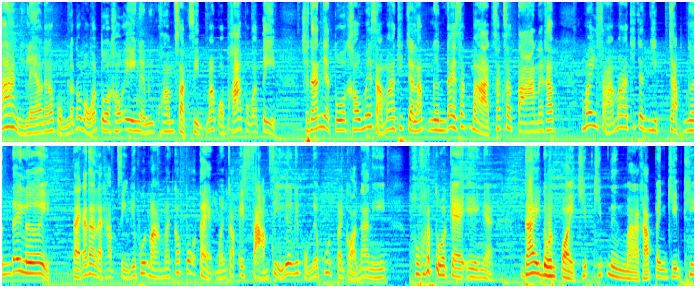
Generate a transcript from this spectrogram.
อ้างอีกแล้วนะครับผมแล้วก็บอกว่าตัวเขาเองเนี่ยมีความศักดิ์สิทธิ์มากกว่าพระปกติ ฉะนั้นเนี่ยตัวเขาไม่สามารถที่จะรับเงินได้สักบาทสักสตางค์นะครับ ไม่สามารถที่จะหยิบจับเงินได้เลย แต่ก็นั่นแหละครับ สิ่งที่พูดมามันก็โปะแตกเหมือนกับไอ้สามสี่เรื่องที่ผมได้พูดไปก่อนหน้านี้ เพราะว่าตัวแกเองเนี่ยได้โดนปล่อยคลิปคลิปหนึ่งมาครับ เป็นคลิปที่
